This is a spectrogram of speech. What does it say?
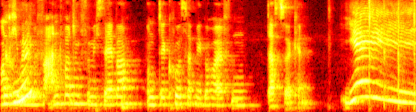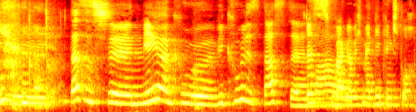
und cool. ich übernehme Verantwortung für mich selber und der Kurs hat mir geholfen, das zu erkennen. Yay! Das ist schön, mega cool. Wie cool ist das denn? Das wow. war, glaube ich, mein Lieblingsspruch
